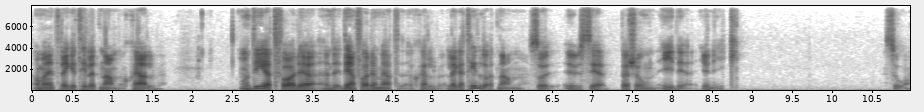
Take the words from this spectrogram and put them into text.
om man inte lägger till ett namn själv. Och det, är ett fördel, det är en fördel med att själv lägga till då ett namn. Så UC person ID unik. Så.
